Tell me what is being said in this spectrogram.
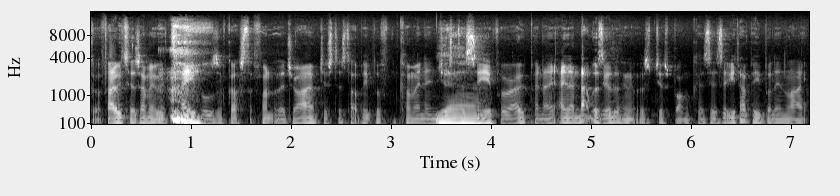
Got photos, I mean, with tables across the front of the drive just to stop people from coming in, just to see if we're open. And, and that was the other thing that was just bonkers is that you'd have people in like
